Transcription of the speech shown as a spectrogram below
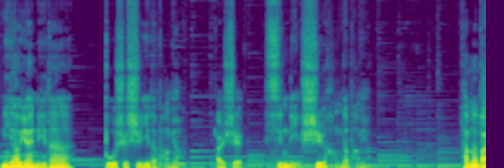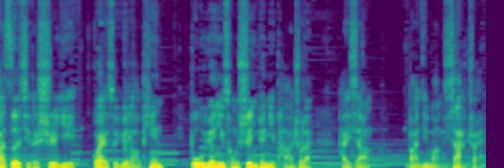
你要远离的不是失意的朋友，而是心理失衡的朋友。他们把自己的失意怪罪于老天，不愿意从深渊里爬出来，还想把你往下拽。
